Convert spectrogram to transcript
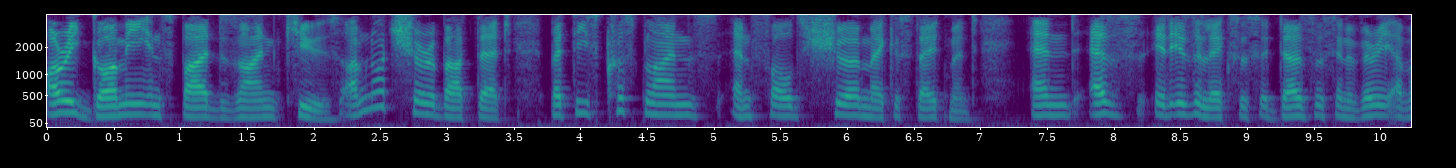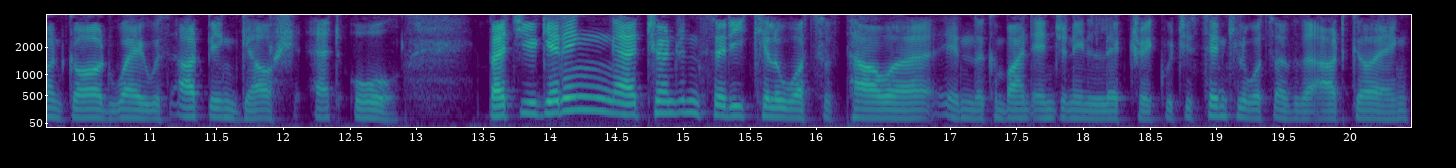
origami inspired design cues. I'm not sure about that, but these crisp lines and folds sure make a statement. And as it is a Lexus, it does this in a very avant garde way without being gauche at all. But you're getting uh, 230 kilowatts of power in the combined engine and electric, which is 10 kilowatts over the outgoing.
